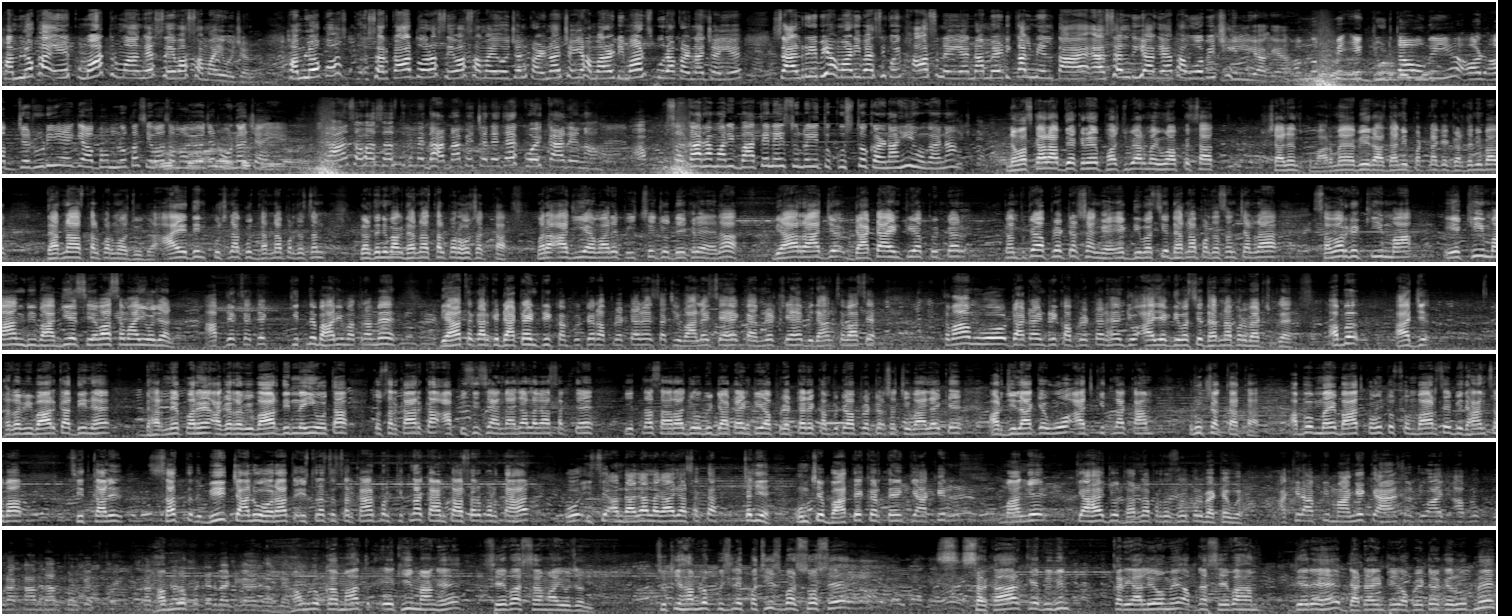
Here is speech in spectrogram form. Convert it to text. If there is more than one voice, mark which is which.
Speaker 1: हम लोग का एकमात्र मांग है सेवा समायोजन। हम लोग को सरकार द्वारा सेवा समायोजन करना चाहिए हमारा डिमांड्स पूरा करना चाहिए। सैलरी भी हमारी वैसी कोई खास नहीं है ना मेडिकल मिलता है एसएल दिया गया था वो भी छीन लिया गया।
Speaker 2: हम लोग में एकजुटता हो गई है और अब ज़रूरी है कि अब हम लोग का सेवा समायोजन होना चाहिए।
Speaker 3: विधानसभा सत्र में धरना पे चले जाए कोई कार्य ना हो।
Speaker 4: तो सरकार हमारी बातें नहीं सुन रही है तो कुछ तो करना ही होगा ना।
Speaker 5: नमस्कार आप देख रहे हैं फ़र्स्ट बिहार मैं हूँ आपके साथ। शैलेंद्र कुमार। मैं अभी राजधानी पटना के गर्दनी बाग धरना स्थल पर मौजूद है। आए दिन कुछ ना कुछ धरना प्रदर्शन गर्दनी बाग धरना स्थल पर हो सकता। मगर आज ये हमारे पीछे जो देख रहे हैं ना, बिहार राज्य data entry operator computer operator संघ है। एक दिवसीय धरना प्रदर्शन चल रहा है। सवर्ग की माँ, एक ही मांग, विभागीय सेवा समायोजन। आप देख सकते हैं कितने भारी मात्रा में बिहार सरकार के डाटा एंट्री, कंप्यूटर ऑपरेटर हैं, सचिवालय से है, कैबिनेट से है, विधानसभा से तमाम वो डाटा एंट्री ऑपरेटर हैं जो आज एक दिवसीय धरना पर बैठ चुके हैं। अब आज रविवार का दिन है, धरने पर है। अगर रविवार दिन नहीं होता तो सरकार का आप इसी से अंदाज़ा लगा सकते हैं कि इतना सारा जो भी डाटा एंट्री ऑपरेटर है कंप्यूटर ऑपरेटर सचिवालय के और जिला के, वो आज कितना काम रुक सकता था। अब मैं बात कहूँ तो सोमवार से विधानसभा शीतकालीन सत्र भी चालू हो रहा है तो इस तरह से सरकार पर कितना काम का असर पड़ता है वो इससे अंदाज़ा लगाया जा सकता है। चलिए उनसे बातें करते हैं कि आखिर मांगे क्या है जो धरना प्रदर्शन पर बैठे हुए आखिर आपकी मांगे क्या है सर जो आज आप लोग पूरा काम धाम छोड़ के
Speaker 6: हम लोग-
Speaker 5: बैठ गए
Speaker 6: हम लोग का मात्र एक ही मांग है सेवा समायोजन। चूँकि हम लोग पिछले 25 वर्षों से सरकार के विभिन्न कार्यालयों में अपना सेवा हम दे रहे हैं डाटा एंट्री ऑपरेटर के रूप में।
